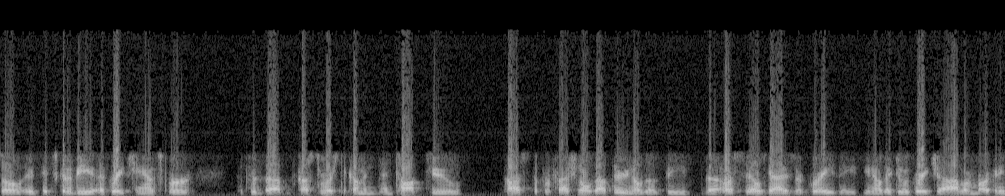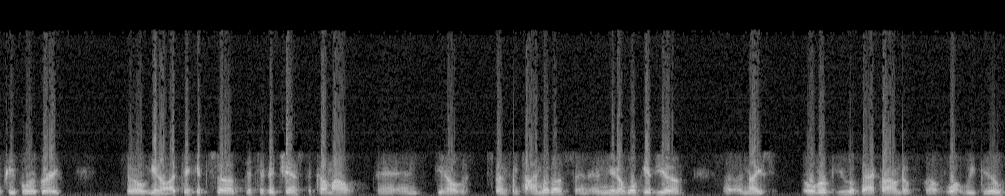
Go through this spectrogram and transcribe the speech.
so it, it's going to be a great chance for, for uh, customers to come and, and talk to us, the professionals out there. You know, the, the, the our sales guys are great. They you know they do a great job. Our marketing people are great. So you know, I think it's a it's a good chance to come out and you know spend some time with us, and, and you know we'll give you a, a nice overview, a background of, of what we do,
